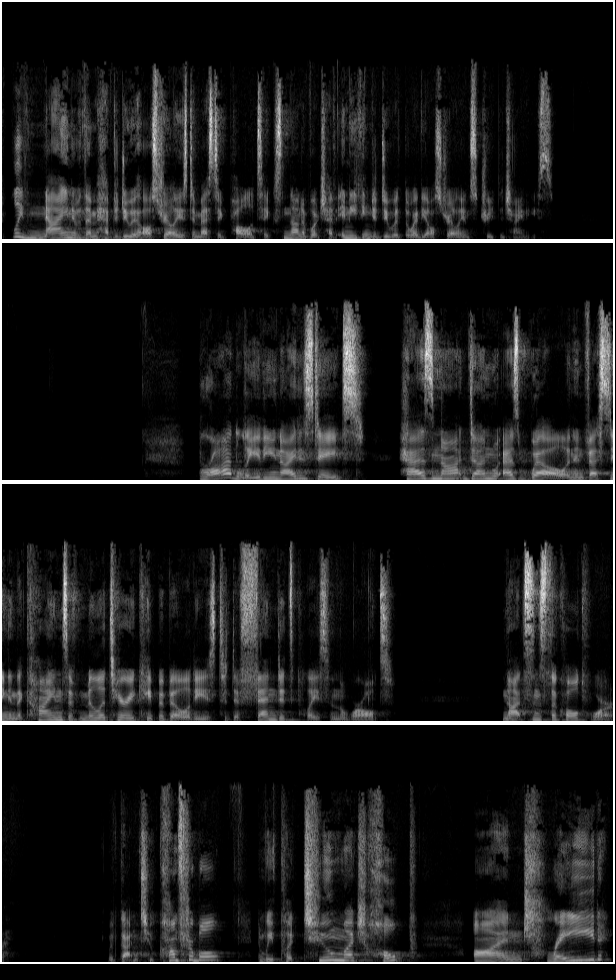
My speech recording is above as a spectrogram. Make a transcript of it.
I believe nine of them have to do with Australia's domestic politics, none of which have anything to do with the way the Australians treat the Chinese. Broadly, the United States has not done as well in investing in the kinds of military capabilities to defend its place in the world. Not since the Cold War. We've gotten too comfortable and we've put too much hope on trade,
